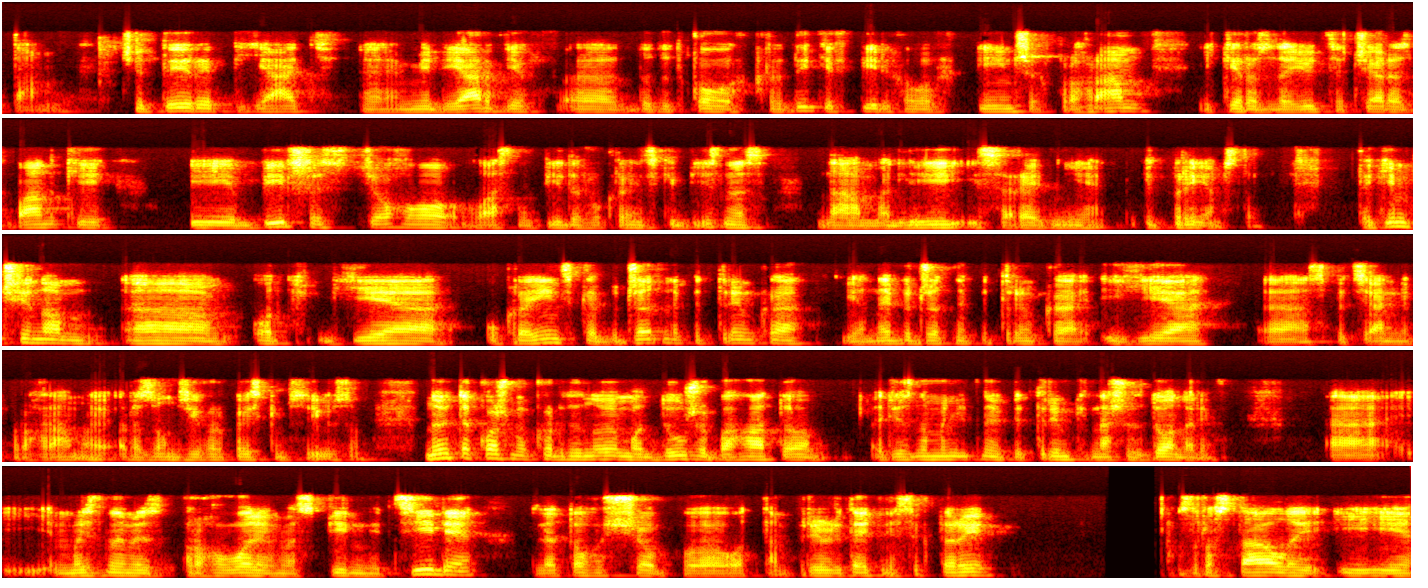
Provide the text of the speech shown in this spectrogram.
там 4-5 е, мільярдів е, додаткових кредитів, пільгових і інших програм, які роздаються через банки. І більшість цього власне піде в український бізнес на малі і середні підприємства. Таким чином, е, от є українська бюджетна підтримка, є небюджетна підтримка, і є е, спеціальні програми разом з Європейським Союзом. Ну і також ми координуємо дуже багато різноманітної підтримки наших донорів. Е, ми з ними проговорюємо спільні цілі для того, щоб е, от там пріоритетні сектори зростали і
